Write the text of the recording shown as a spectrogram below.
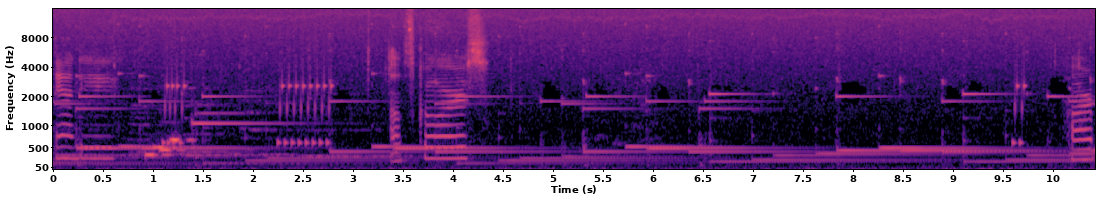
Candy. Of course. Harp.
